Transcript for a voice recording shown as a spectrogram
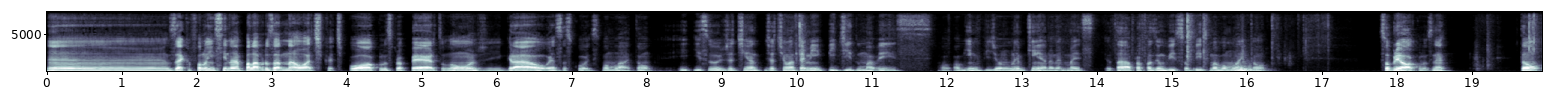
É... Zeca falou, ensina a palavra usada na ótica, tipo óculos para perto, longe, grau, essas coisas. Vamos lá. Então, isso já tinha, já tinham até me pedido uma vez Alguém me pediu, não lembro quem era, né? Mas eu tava para fazer um vídeo sobre isso, mas vamos lá então. Sobre óculos, né? Então,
